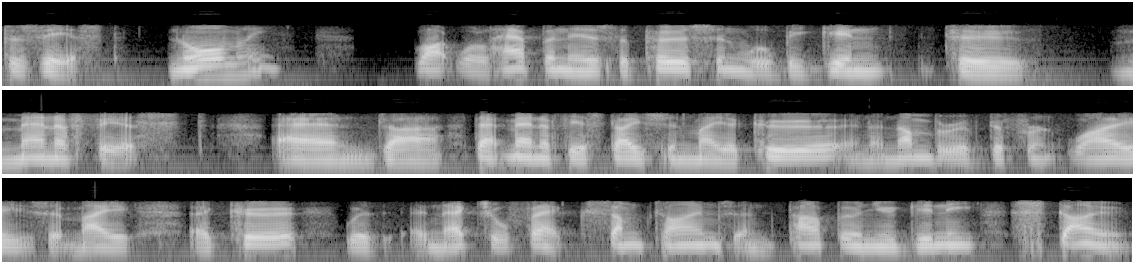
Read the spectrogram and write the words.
possessed. Normally, what will happen is the person will begin to manifest and uh, that manifestation may occur in a number of different ways. It may occur with, in actual fact, sometimes in Papua New Guinea, stones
